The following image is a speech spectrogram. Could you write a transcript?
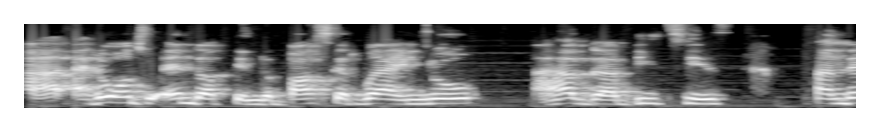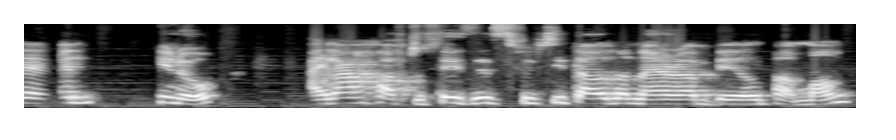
I, I don't want to end up in the basket where I know I have diabetes. And then, you know, I now have to face this 50,000 naira bill per month.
